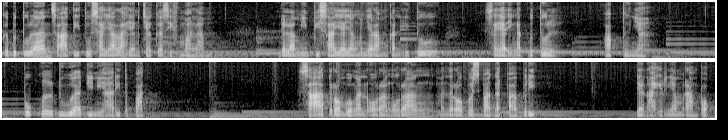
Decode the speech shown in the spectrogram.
Kebetulan saat itu sayalah yang jaga shift malam. Dalam mimpi saya yang menyeramkan itu, saya ingat betul waktunya. Pukul 2 dini hari tepat saat rombongan orang-orang menerobos pagar pabrik dan akhirnya merampok.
